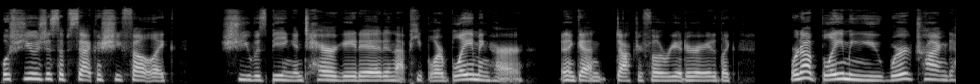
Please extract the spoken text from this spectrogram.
"Well, she was just upset because she felt like she was being interrogated and that people are blaming her." And again, Dr. Phil reiterated, like, "We're not blaming you. We're trying to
